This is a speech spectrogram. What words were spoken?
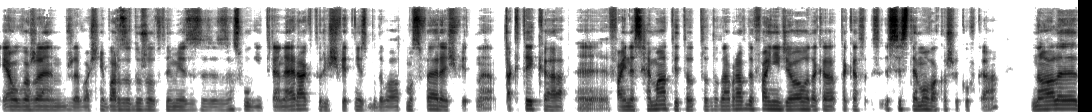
Ja uważałem, że właśnie bardzo dużo w tym jest zasługi trenera, który świetnie zbudował atmosferę, świetna taktyka, e, fajne schematy, to, to, to naprawdę fajnie działało, taka, taka systemowa koszykówka, no ale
